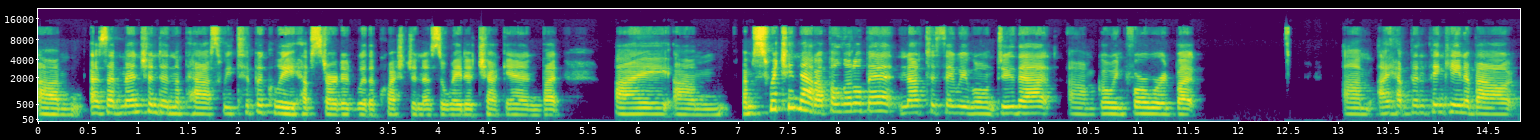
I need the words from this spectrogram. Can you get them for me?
um, as I've mentioned in the past, we typically have started with a question as a way to check in, but I um, I'm switching that up a little bit. Not to say we won't do that um, going forward, but um, I have been thinking about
